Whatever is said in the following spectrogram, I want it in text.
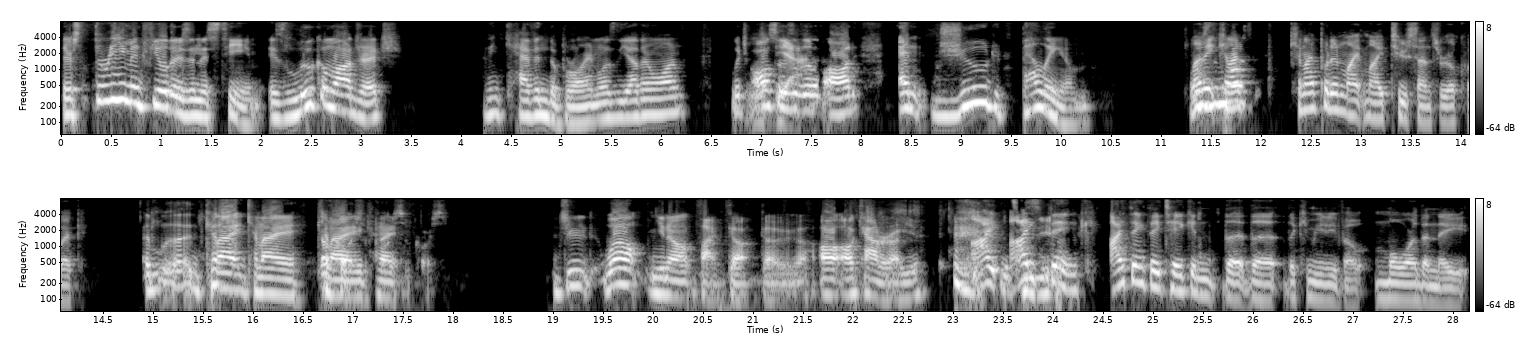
There's three midfielders in this team. Is Luka Modric? I think Kevin De Bruyne was the other one, which also is a little odd. And Jude Bellingham. Let me. Can most- I? Can I put in my my two cents real quick? uh, Can I? Can I? Can of I? course, of can I? of course. Jude. Well, you know, fine. Go, go, go. go. I'll, I'll counter on you. I I easier. think I think they taken the the the community vote more than they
